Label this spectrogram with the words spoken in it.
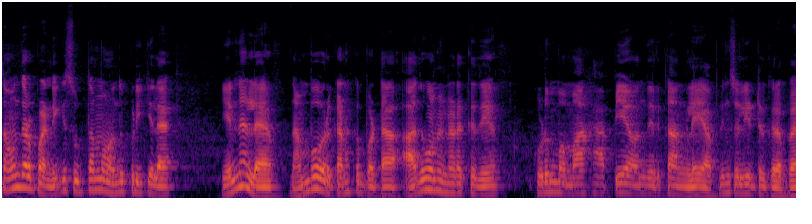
சவுந்தர பாண்டிக்கு சுத்தமாக வந்து பிடிக்கல. என்னல நம்ம ஒரு கணக்கு போட்டால் அது ஒன்று நடக்குது. குடும்பமாக ஹாப்பியாக வந்து இருக்காங்களே அப்படின்னு சொல்லிட்டு இருக்கிறப்ப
